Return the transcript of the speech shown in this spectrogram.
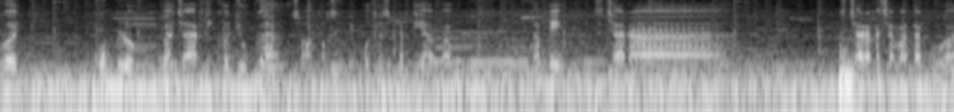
gue gue belum baca artikel juga soal toxic people itu seperti apa. Tapi secara secara kacamata gue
